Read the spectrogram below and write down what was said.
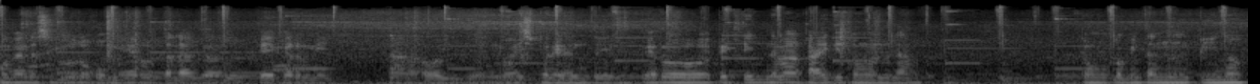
Maganda siguro kung meron talagang peppermint na oil yun, mga sprayan din. Pero effective naman kahit itong ano lang. Itong pamintan ng pino.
